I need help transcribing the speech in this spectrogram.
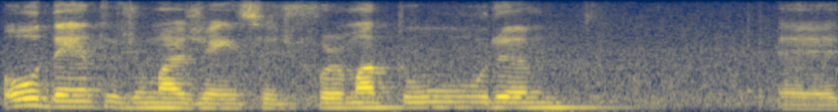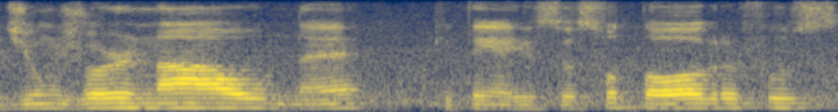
ou dentro de uma agência de formatura, é, de um jornal, né, que tem aí os seus fotógrafos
